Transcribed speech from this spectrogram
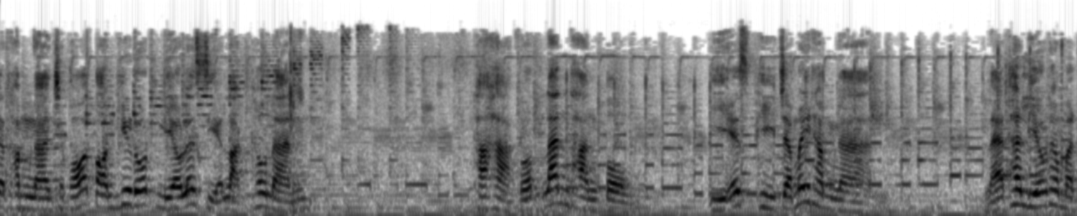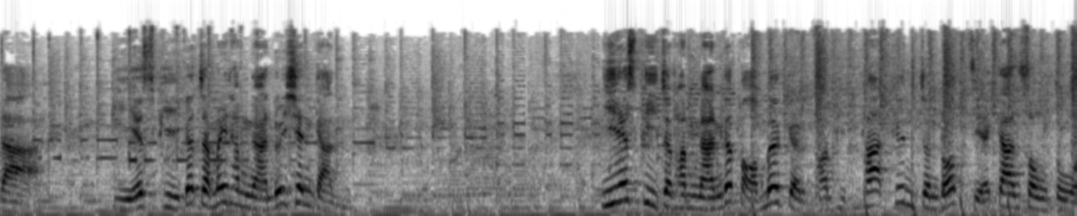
จะทำงานเฉพาะตอนที่รถเลี้ยวและเสียหลักเท่านั้น ถ้าหากรถแล่นทางตรง ESP จะไม่ทำงาน และถ้าเลี้ยวธรรมดา ESP ก็จะไม่ทำงานด้วยเช่นกัน ESP จะทำงานก็ต่อเมื่อเกิดความผิดพลาดขึ้นจนรถเสียการทรงตัว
